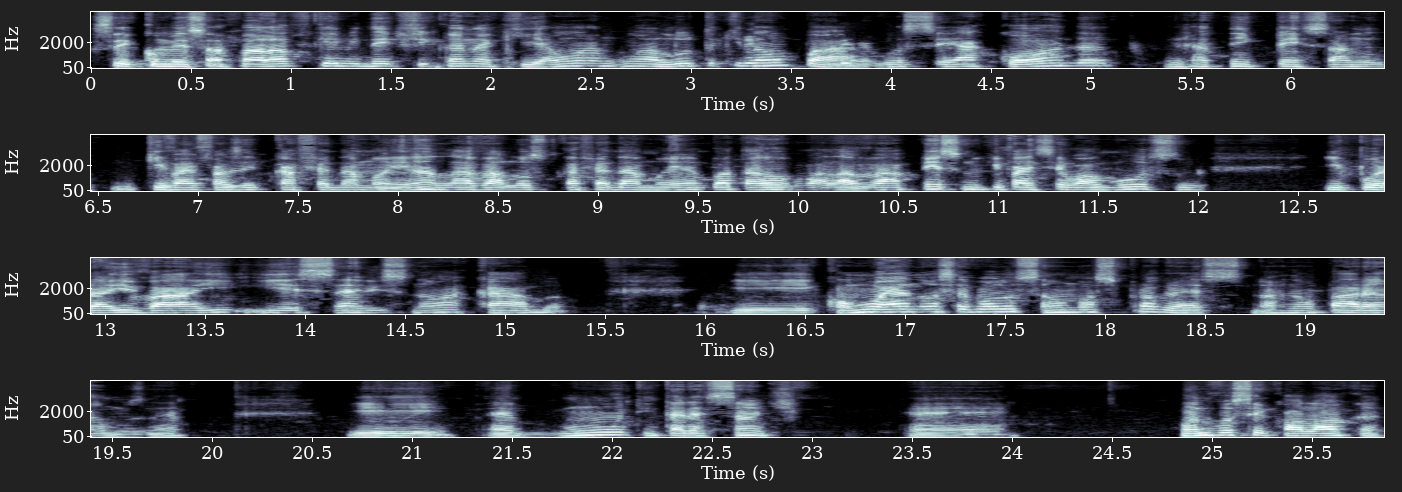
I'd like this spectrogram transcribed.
Você começou a falar, fiquei me identificando aqui. É uma, uma luta que não para. Você acorda, já tem que pensar no, que vai fazer para café da manhã, lava a louça do café da manhã, bota a roupa para lavar, pensa no que vai ser o almoço e por aí vai. E esse serviço não acaba. E como é a nossa evolução, nosso progresso, nós não paramos, né? E é muito interessante é, quando você coloca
